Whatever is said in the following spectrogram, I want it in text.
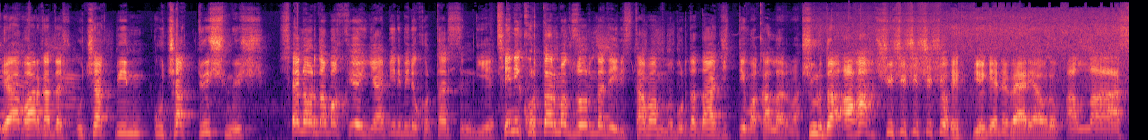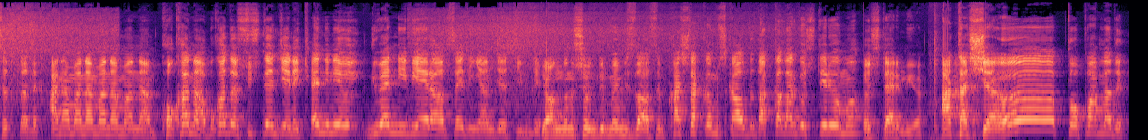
Ya gördüm. arkadaş uçak bir uçak düşmüş. Sen orada bakıyorsun ya biri beni kurtarsın diye. Seni kurtarmak zorunda değiliz tamam mı? Burada daha ciddi vakalar var. Şurada aha şu şu şu şu şu. Bekliyor gene ver yavrum. Allah sırtladık. Anam anam anam anam. Kokana bu kadar süsleneceğine kendini güvenli bir yere alsaydın yanacağız şimdi. Yangını söndürmemiz lazım. Kaç dakikamız kaldı? Dakikalar gösteriyor mu? Göstermiyor. At aşağı hop toparladık.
